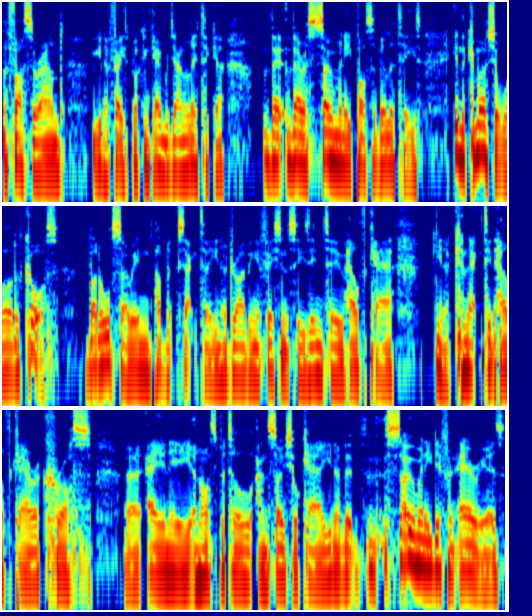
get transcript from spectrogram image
the fuss around you know facebook and cambridge analytica. There, there are so many possibilities. In the commercial world of course but also in public sector, you know, driving efficiencies into healthcare, you know, connected healthcare across uh, A and E and hospital and social care. You know, the, the, so many different areas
